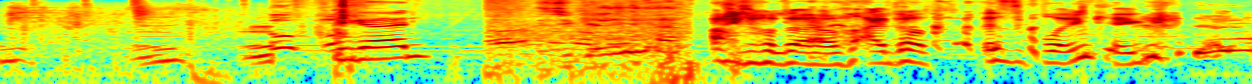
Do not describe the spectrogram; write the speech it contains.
You good? Did you get it? I don't know. I don't. It's blinking.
